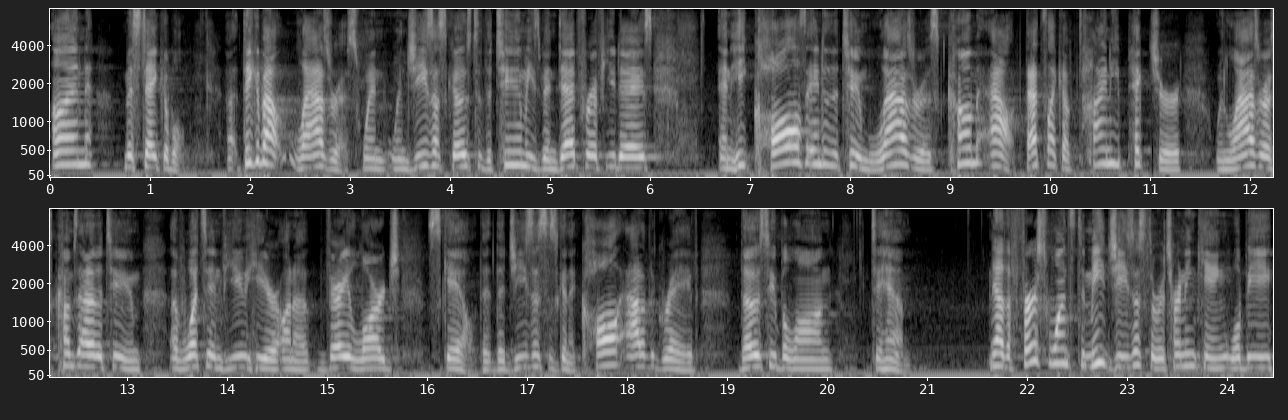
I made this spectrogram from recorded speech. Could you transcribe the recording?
unmistakable. Uh, think about Lazarus. When, when Jesus goes to the tomb, he's been dead for a few days, and he calls into the tomb, Lazarus, come out. That's like a tiny picture when Lazarus comes out of the tomb of what's in view here on a very large scale. That, that Jesus is going to call out of the grave those who belong to him. Now, the first ones to meet Jesus, the returning king, will be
